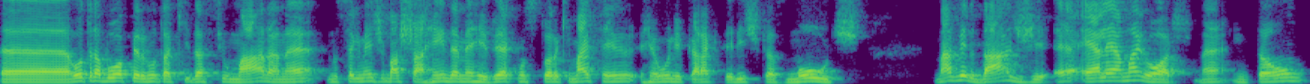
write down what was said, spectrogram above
É, outra boa pergunta aqui da Silmara, né? No segmento de baixa renda, a MRV é a consultora que mais reúne características MOLT. Na verdade, é, ela é a maior, né? Então,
